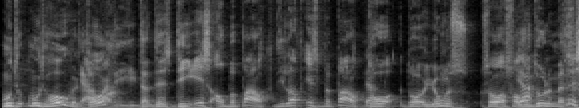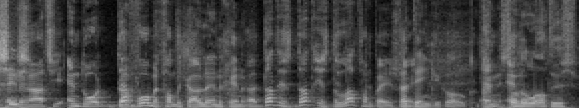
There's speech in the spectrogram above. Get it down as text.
Moet, moet hoger, Ja, toch? maar die, dat is, die is al bepaald. Die lat is bepaald Ja. door, door jongens zoals Van Ja, der Doelen met zijn generatie. En door daarvoor met Van der Kuilen en de generatie. Dat is, dat is de lat van PSV. Dat denk ik ook. En, Als dat en- een lat is.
